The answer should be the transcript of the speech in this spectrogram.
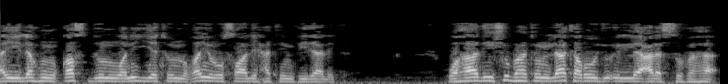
أي له قصد ونية غير صالحة في ذلك. وهذه شبهة لا تروج إلا على السفهاء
